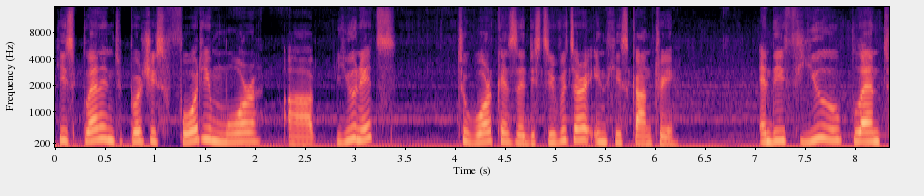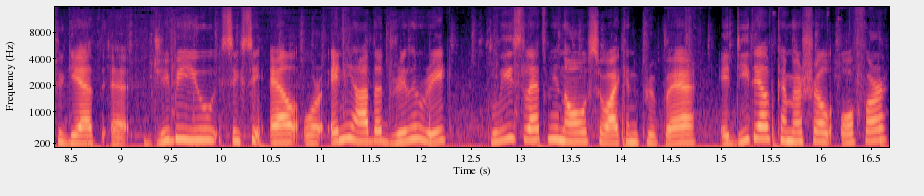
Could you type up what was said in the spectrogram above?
he's planning to purchase 40 more uh, units to work as a distributor in his country. And if you plan to get a GBU 60L or any other drilling rig, please let me know so I can prepare a detailed commercial offer,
